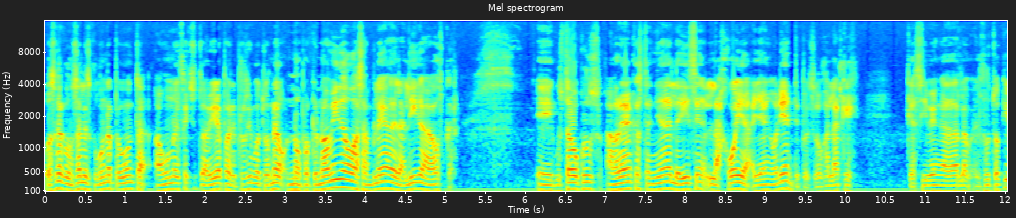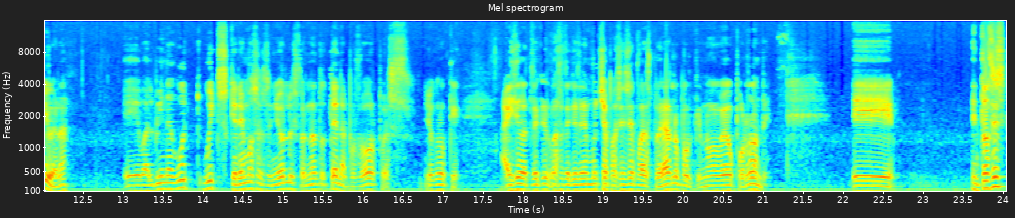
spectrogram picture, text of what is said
Oscar González con una pregunta, ¿aún no hay fecha todavía para el próximo torneo? No, porque no ha habido asamblea de la liga, Oscar. Eh, Gustavo Cruz, a Brian Castañeda le dicen la joya allá en Oriente, pues ojalá que, que así venga a dar el fruto aquí, ¿verdad? Eh, Balbina Witz, queremos al señor Luis Fernando Tena, por favor, pues yo creo que ahí sí vas a, tener que, vas a tener que tener mucha paciencia para esperarlo porque no veo por dónde. Eh, entonces,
